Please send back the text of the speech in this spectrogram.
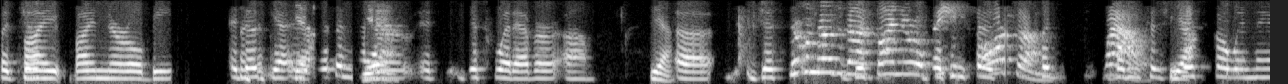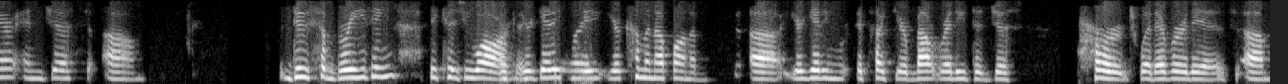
but just Bi binaural beat. it does yeah, Yeah. it doesn't matter it just whatever um Yeah. uh just No one knows about just- binaural but beats. says- awesome. but wow. But he says Yeah. just go in there and just um, do some breathing because you are. Okay. You're getting ready. You're coming up on a. Uh, you're getting. It's like you're about ready to just purge whatever it is um,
